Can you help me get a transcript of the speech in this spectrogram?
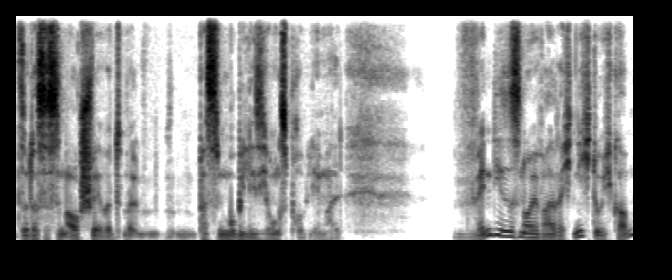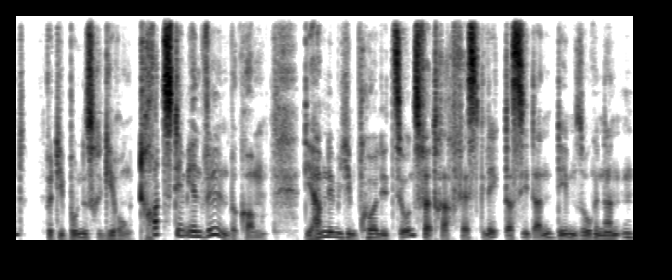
so dass es dann auch schwer wird, was ein Mobilisierungsproblem halt. Wenn dieses neue Wahlrecht nicht durchkommt, wird die Bundesregierung trotzdem ihren Willen bekommen. Die haben nämlich im Koalitionsvertrag festgelegt, dass sie dann dem sogenannten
